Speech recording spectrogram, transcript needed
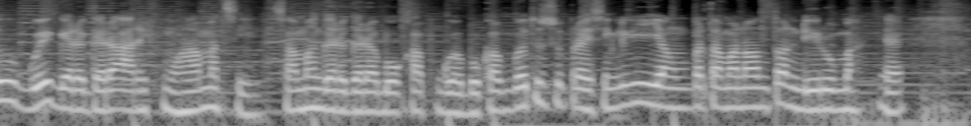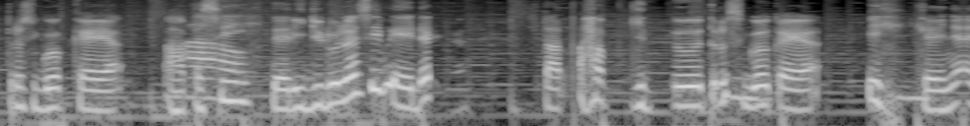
tuh gue gara-gara Arif Muhammad sih sama gara-gara bokap gue bokap gue tuh surprisingly yang pertama nonton di rumah ya. Terus gue kayak apa Wow. sih dari judulnya sih beda startup gitu. Terus gue kayak ih kayaknya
